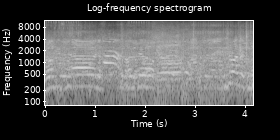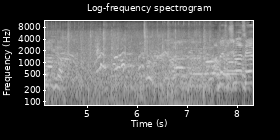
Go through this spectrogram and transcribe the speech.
나오겠습니다. 나오세요. 조심하세요, 조심하세요. 앞에 조심하세요.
